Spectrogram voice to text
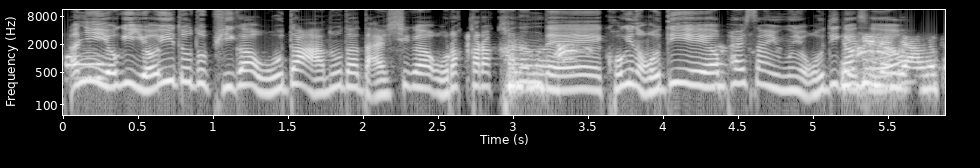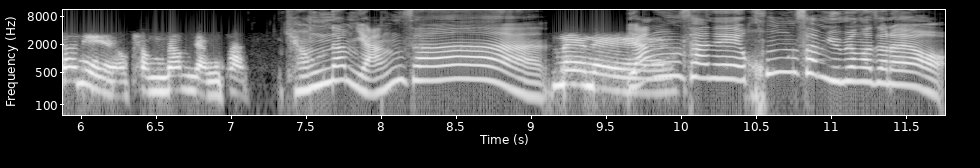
아니, 여기 여의도도 비가 오다 안 오다 날씨가 오락가락 하는데, 거긴 어디예요? 8329님 어디 계세요? 여기는 양산이에요, 경남 양산. 경남 양산. 네네. 양산에 홍삼 유명하잖아요.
